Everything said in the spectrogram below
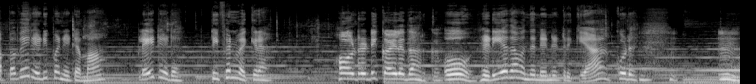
அப்பவே ரெடி பண்ணிட்டேமா பிளேட் எடு. டிஃபன் வைக்கிறேன். ஆல்ரெடி கையில தான் இருக்கு. ஓ ரெடியா தான் வந்து நின்னுட்டு இருக்கியா கொடு. ம்.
